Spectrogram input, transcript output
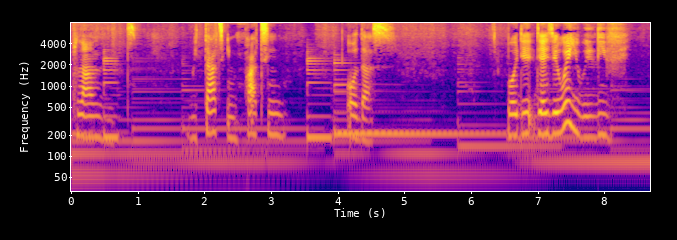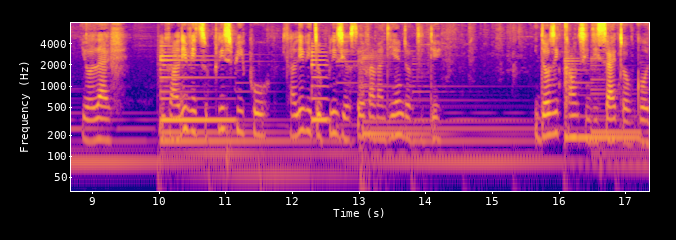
planned it without impacting others. But there is a way you will live your life. You can live it to please people, you can live it to please yourself, and at the end of the day, it doesn't count in the sight of God.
